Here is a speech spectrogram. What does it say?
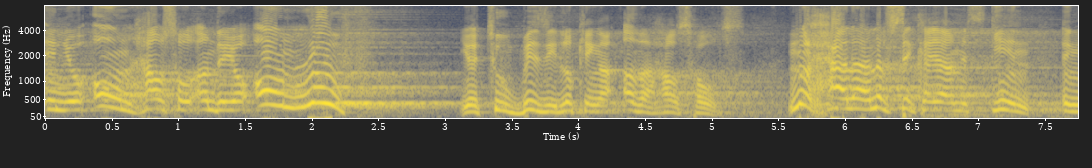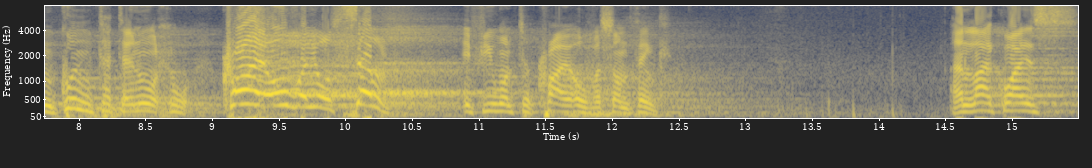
in your own household, under your own roof. You're too busy looking at other households. Cry over yourself if you want to cry over something. And likewise,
